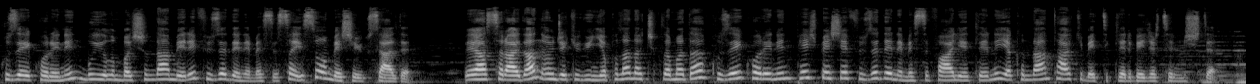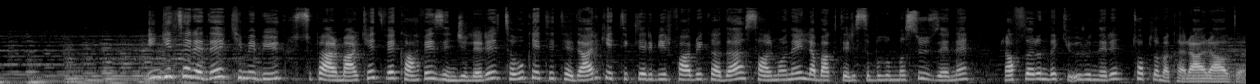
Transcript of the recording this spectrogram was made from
Kuzey Kore'nin bu yılın başından beri füze denemesi sayısı 15'e yükseldi. Beyaz Saray'dan önceki gün yapılan açıklamada Kuzey Kore'nin peş peşe füze denemesi faaliyetlerini yakından takip ettikleri belirtilmişti. İngiltere'de kimi büyük süpermarket ve kahve zincirleri tavuk eti tedarik ettikleri bir fabrikada salmonella bakterisi bulunması üzerine raflarındaki ürünleri toplama kararı aldı.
